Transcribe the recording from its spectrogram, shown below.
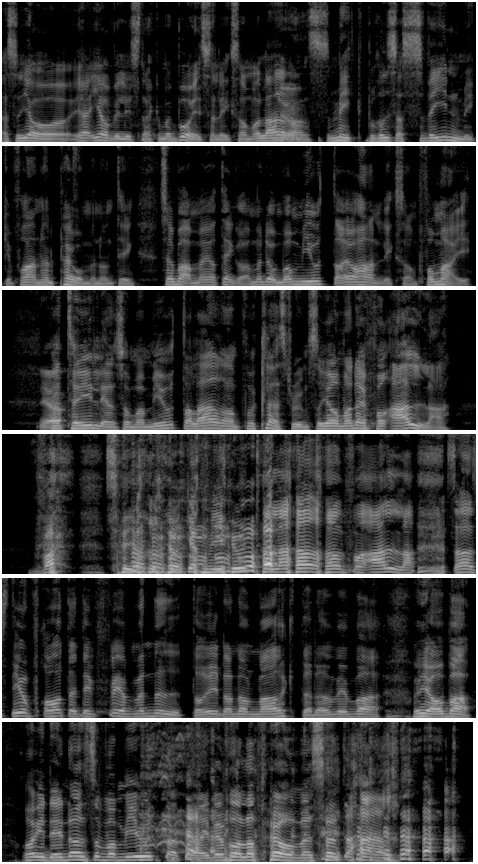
Alltså jag, jag, jag ville ju snacka med boysen liksom och lärarens mick brusade svinmycket för han höll på med någonting. Så jag bara, men jag tänker, men då bara mutar jag han liksom, för mig. Ja. Men tydligen som man mutar läraren på Classroom så gör man det för alla. Va? Så jag råkade muta läraren för alla. Så han stod och pratade i fem minuter innan någon märkte det. Vi bara, och jag bara, oj det är någon som har mutat mig, vem håller på med sånt här?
